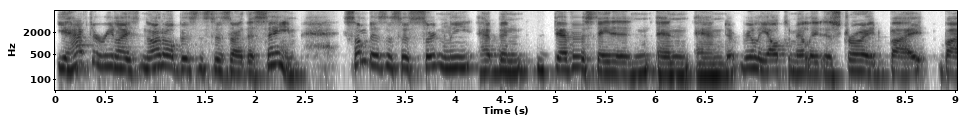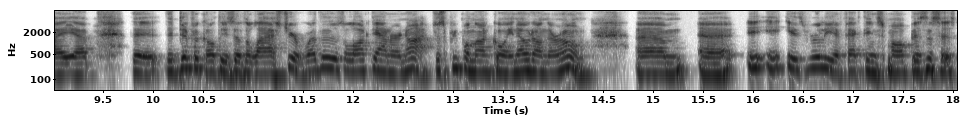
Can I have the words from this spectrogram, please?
you have to realize not all businesses are the same. Some businesses certainly have been devastated and and, and really ultimately destroyed by by uh, the the difficulties of the last year, whether there's a lockdown or not. Just people not going out on their own um, uh, is really affecting small businesses.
